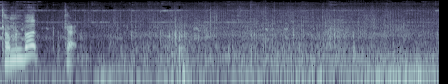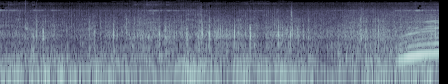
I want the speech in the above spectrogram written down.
Coming, bud? Okay. Woo!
